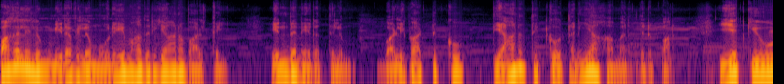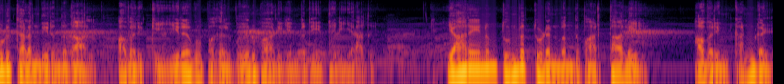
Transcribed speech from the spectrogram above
பகலிலும் இரவிலும் ஒரே மாதிரியான வாழ்க்கை எந்த நேரத்திலும் வழிபாட்டுக்கோ தியானத்திற்கோ தனியாக அமர்ந்திருப்பார். இயற்கையோடு கலந்திருந்ததால் அவருக்கு இரவு பகல் வேறுபாடு என்பதே தெரியாது. யாரேனும் துன்பத்துடன் வந்து பார்த்தாலே அவரின் கண்கள்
